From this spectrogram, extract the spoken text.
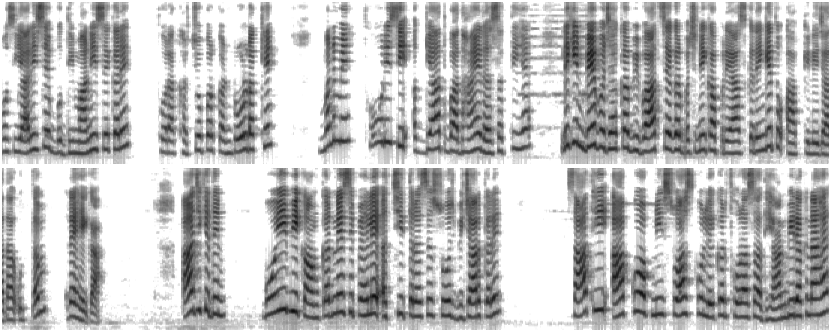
होशियारी से, बुद्धिमानी से करें। थोड़ा खर्चों पर कंट्रोल रखें। मन में थोड़ी सी अज्ञात बाधाएँ रह सकती है, लेकिन बेवजह का विवाद से अगर बचने का प्रयास करेंगे तो आपके लिए ज़्यादा उत्तम रहेगा। आज के दिन कोई भी काम करने से पहले अच्छी तरह से सोच विचार करें। साथ ही आपको अपनी स्वास्थ्य को लेकर थोड़ा सा ध्यान भी रखना है।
